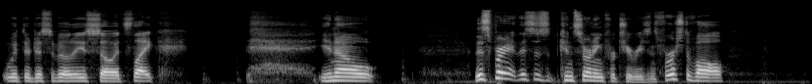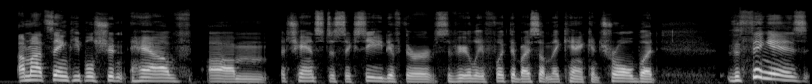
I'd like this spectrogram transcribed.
with their disabilities. So it's like, you know, this this is concerning for two reasons. First of all, I'm not saying people shouldn't have um, a chance to succeed if they're severely afflicted by something they can't control. But the thing is,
